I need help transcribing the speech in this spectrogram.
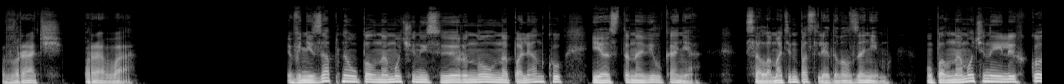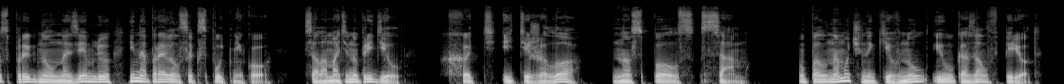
Врач права. Внезапно уполномоченный свернул на полянку и остановил коня. Соломатин последовал за ним. Уполномоченный легко спрыгнул на землю и направился к спутнику. Соломатин упредил. Хоть и тяжело, но сполз сам. Уполномоченный кивнул и указал вперед.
